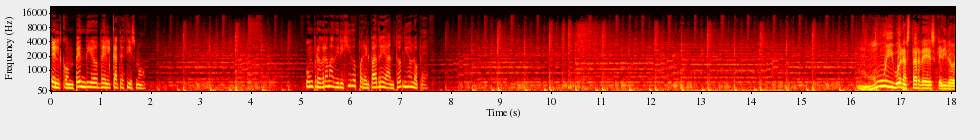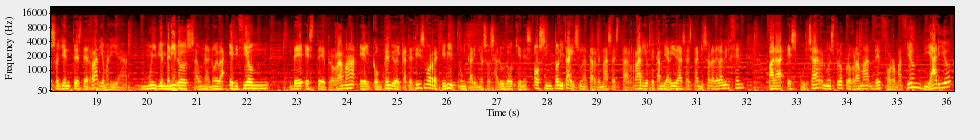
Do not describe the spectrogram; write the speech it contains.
El Compendio del Catecismo. Un programa dirigido por el Padre Antonio López. Muy buenas tardes, queridos oyentes de Radio María. Muy bienvenidos a una nueva edición de este programa, el Compendio del Catecismo. Recibid un cariñoso saludo quienes os sintonizáis una tarde más a esta radio que cambia vidas, a esta emisora de la Virgen, para escuchar nuestro programa de formación diario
